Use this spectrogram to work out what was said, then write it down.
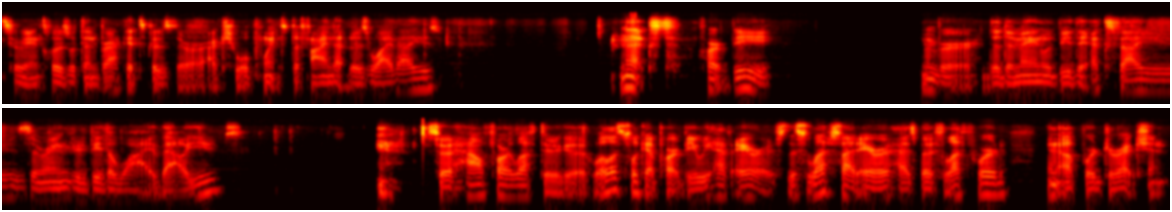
So we enclose within brackets because there are actual points defined at those y values. Next, part B. Remember, the domain would be the x values, the range would be the y values. So how far left do we go? Well, let's look at part B. We have arrows. This left side arrow has both leftward and upward direction.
